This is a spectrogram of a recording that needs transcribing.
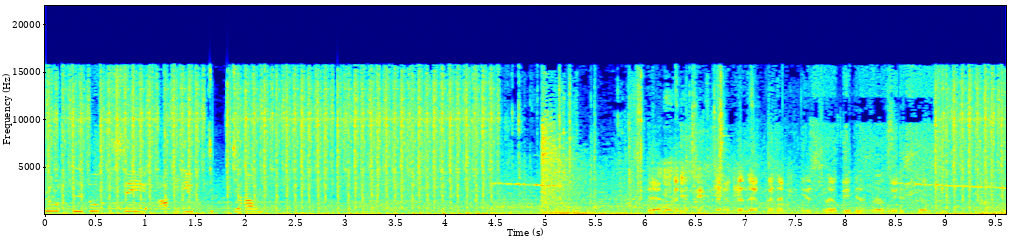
You really You say up you down. Look look at this, look at this, look at this.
